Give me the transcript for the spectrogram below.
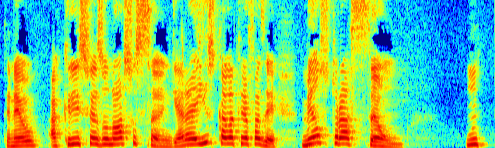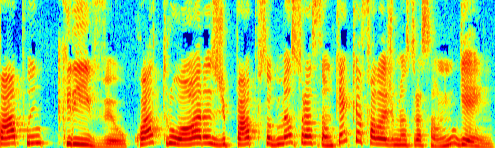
entendeu? A Cris fez o nosso sangue, era isso que ela queria fazer. Menstruação, um papo incrível, quatro horas de papo sobre menstruação. Quem quer falar de menstruação? Ninguém.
